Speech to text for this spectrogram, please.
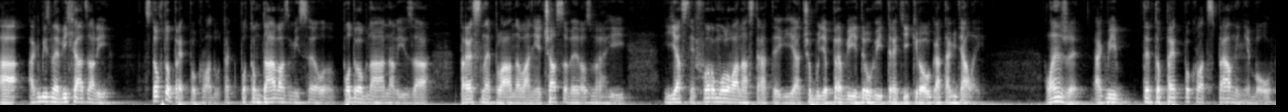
A ak by sme vychádzali z tohto predpokladu, tak potom dáva zmysel podrobná analýza, presné plánovanie, časové rozvrhy, jasne formulovaná stratégia, čo bude prvý, druhý, tretí krok a tak ďalej. Lenže, ak by tento predpoklad správny nebol,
